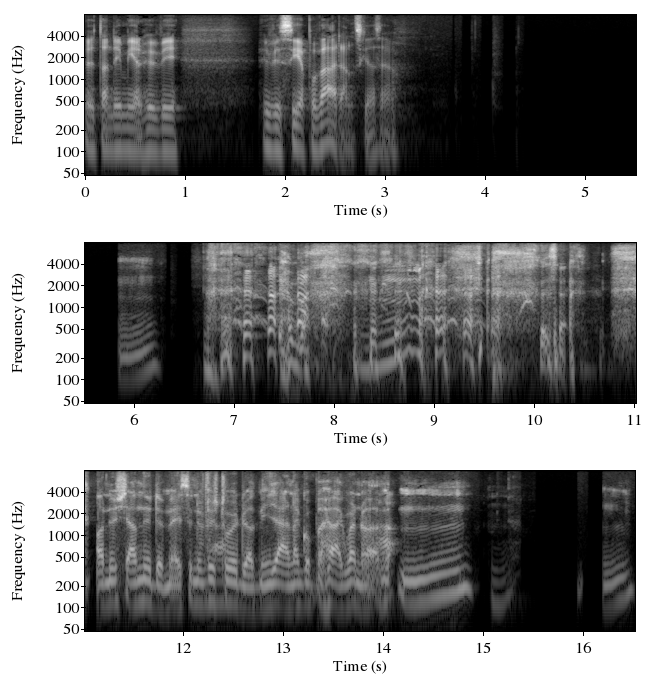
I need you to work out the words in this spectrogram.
Utan det är mer hur vi, hur vi ser på världen, ska jag säga. Mm. ja, nu känner du mig, så nu förstår ja. du att min hjärna går på högvarv nu. Ja. Mm. Mm.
